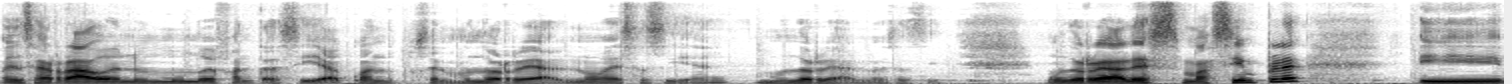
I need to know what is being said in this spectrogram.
encerrado en un mundo de fantasía cuando pues, el mundo real no es así. ¿eh? El mundo real no es así. El mundo real es más simple y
